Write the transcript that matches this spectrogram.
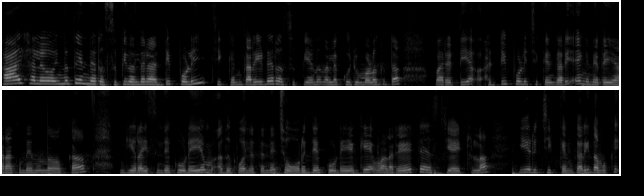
ഹായ് ഹലോ. ഇന്നത്തെ എന്റെ റെസിപ്പി നല്ലൊരു അടിപൊളി ചിക്കൻ കറിയുടെ റെസിപ്പിയാണ്. നല്ല കുരുമുളക് ഇട്ട വരട്ടിയ അടിപൊളി ചിക്കൻ കറി എങ്ങനെ തയ്യാറാക്കുന്നതെന്ന് നോക്കാം. ഗീ റൈസിന്റെ കൂടെയും അതുപോലെ തന്നെ ചോറിന്റെ കൂടെയൊക്കെ വളരെ ടേസ്റ്റി ആയിട്ടുള്ള ഈ ഒരു ചിക്കൻ കറി നമുക്ക്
